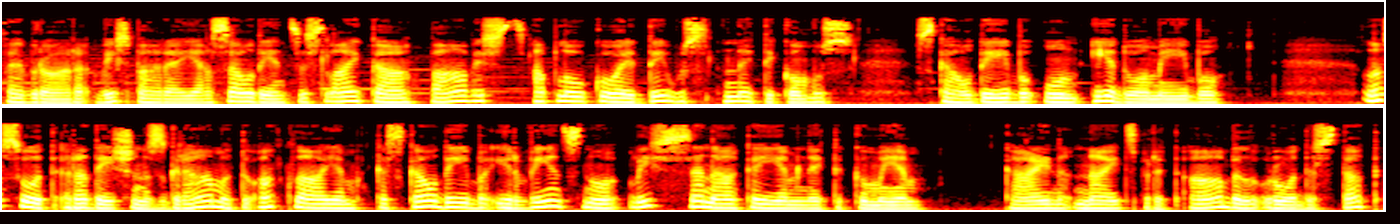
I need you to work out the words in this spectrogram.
februāra vispārējās audiences laikā pāvests aplūkoja divus netikumus - skaudību un iedomību Lasot radīšanas grāmatu, atklājam, ka skaudība ir viens no vissenākajiem netikumiem. Kaina naids pret ābelu rodas tad,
